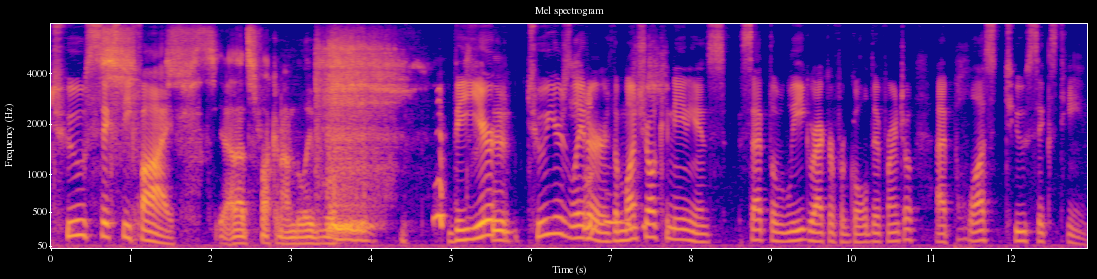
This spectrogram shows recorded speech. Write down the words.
265. Yeah, that's fucking unbelievable. The year Dude, two years later, the Montreal Canadiens set the league record for goal differential at plus 216.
